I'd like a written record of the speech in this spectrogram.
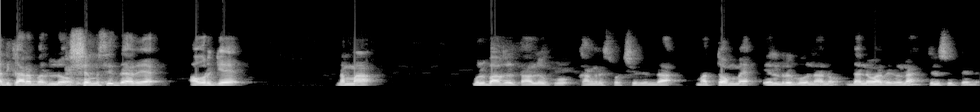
ಅಧಿಕಾರ ಬರಲು ಶ್ರಮಿಸಿದ್ದಾರೆ. ಅವ್ರಿಗೆ ನಮ್ಮ ಮುಳಬಾಗಿಲು ತಾಲೂಕು ಕಾಂಗ್ರೆಸ್ ಪಕ್ಷದಿಂದ ಮತ್ತೊಮ್ಮೆ ಎಲ್ರಿಗೂ ನಾನು ಧನ್ಯವಾದಗಳನ್ನ ತಿಳಿಸುತ್ತೇನೆ.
